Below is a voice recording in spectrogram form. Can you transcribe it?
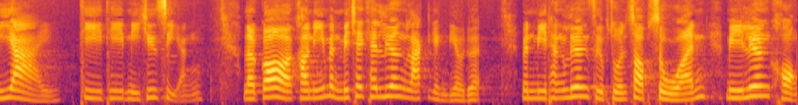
นิยายที่ที่มีชื่อเสียง แล้วก็คราวนี้มันไม่ใช่แค่เรื่องรักอย่างเดียวด้วย มันมีทั้งเรื่องสืบสวนสอบสวน มีเรื่องของ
